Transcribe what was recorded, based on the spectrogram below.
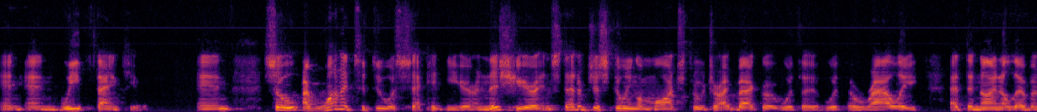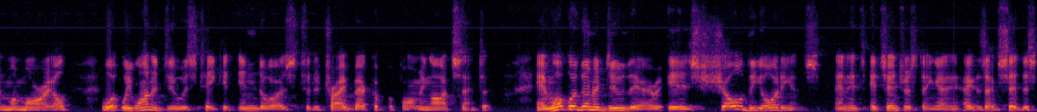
And, and we thank you. And so I wanted to do a second year. And this year, instead of just doing a march through Tribeca with a, with a rally at the 9 11 memorial, what we want to do is take it indoors to the Tribeca Performing Arts Center. And what we're going to do there is show the audience. And it's, it's interesting, as I've said this,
